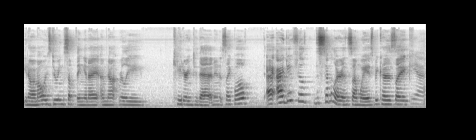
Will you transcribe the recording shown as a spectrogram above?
you know I'm always doing something and I I'm not really catering to that and it's like well I, I do feel similar in some ways because like Yeah.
